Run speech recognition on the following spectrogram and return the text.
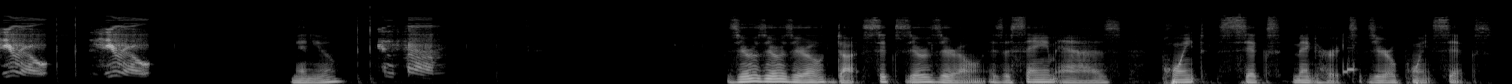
zero, zero. menu, Confirm. 000.600 is the same as 0.6 megahertz, 0.6.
